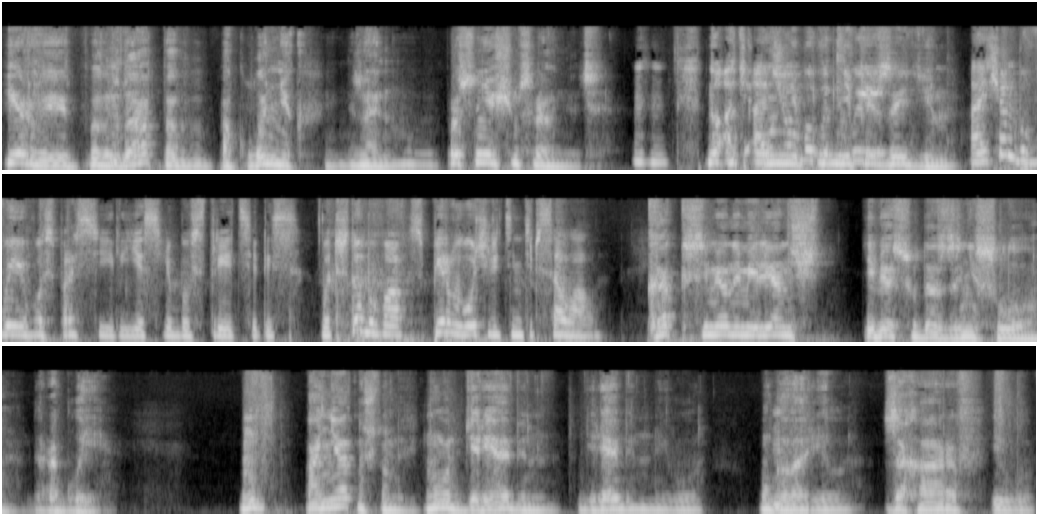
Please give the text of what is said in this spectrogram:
Первый, да, поклонник, не знаю, ну, просто не с чем сравнивать. Угу. Ну, а, а Он о чем не, бы вот не вы, А о чем бы вы его спросили, если бы встретились? Вот что бы вас в первую очередь интересовало? Как Семен Емельянович тебя сюда занесло, дорогой? Ну, понятно, что он ну вот Дерябин, Дерябин его уговорил, Захаров, его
